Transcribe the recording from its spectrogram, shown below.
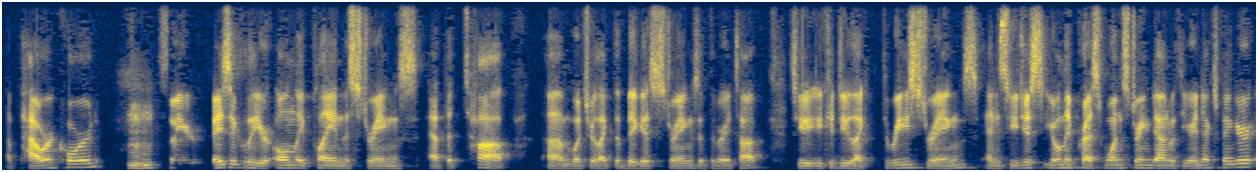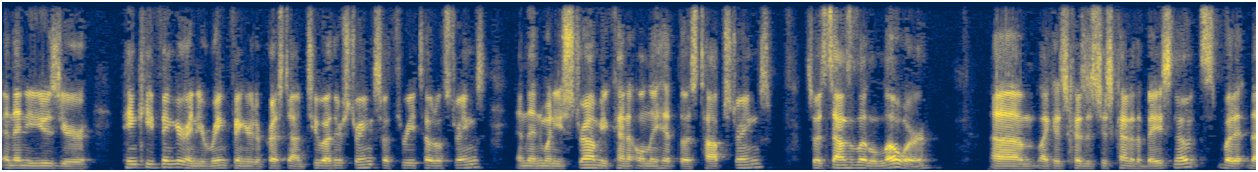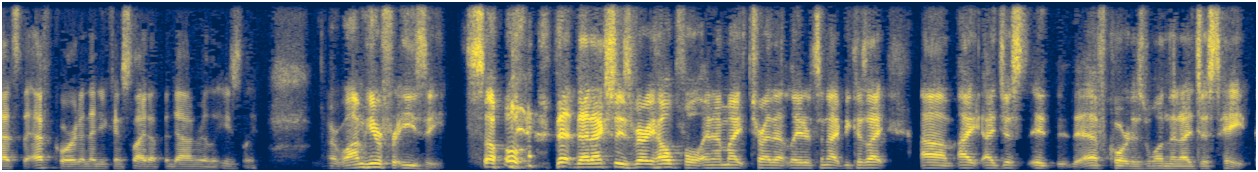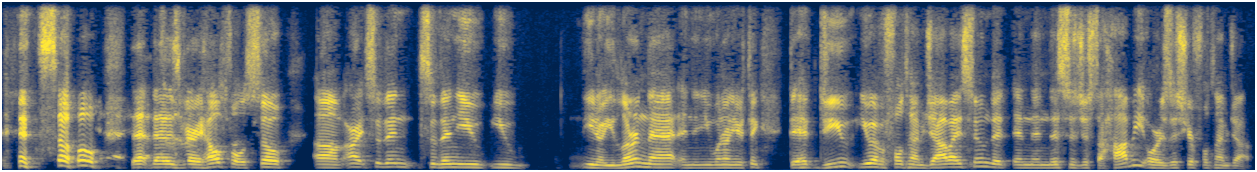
a power chord. Mhm. So you're basically you're only playing the strings at the top, um, which are like the biggest strings at the very top. So you, you could do like three strings, and so you just you only press one string down with your index finger, and then you use your pinky finger and your ring finger to press down two other strings, so three total strings. And then when you strum, you kind of only hit those top strings. So it sounds a little lower, um, like it's because it's just kind of the bass notes, but it, that's the F chord, and then you can slide up and down really easily. All right, well, I'm here for easy. So that that actually is very helpful, and I might try that later tonight because I um I I just it, the F chord is one that I just hate. so that that is very helpful. So um all right, so then so then you you you know you learn that and then you went on your thing. Do you you have a full time job? I assume that, and then this is just a hobby, or is this your full time job?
